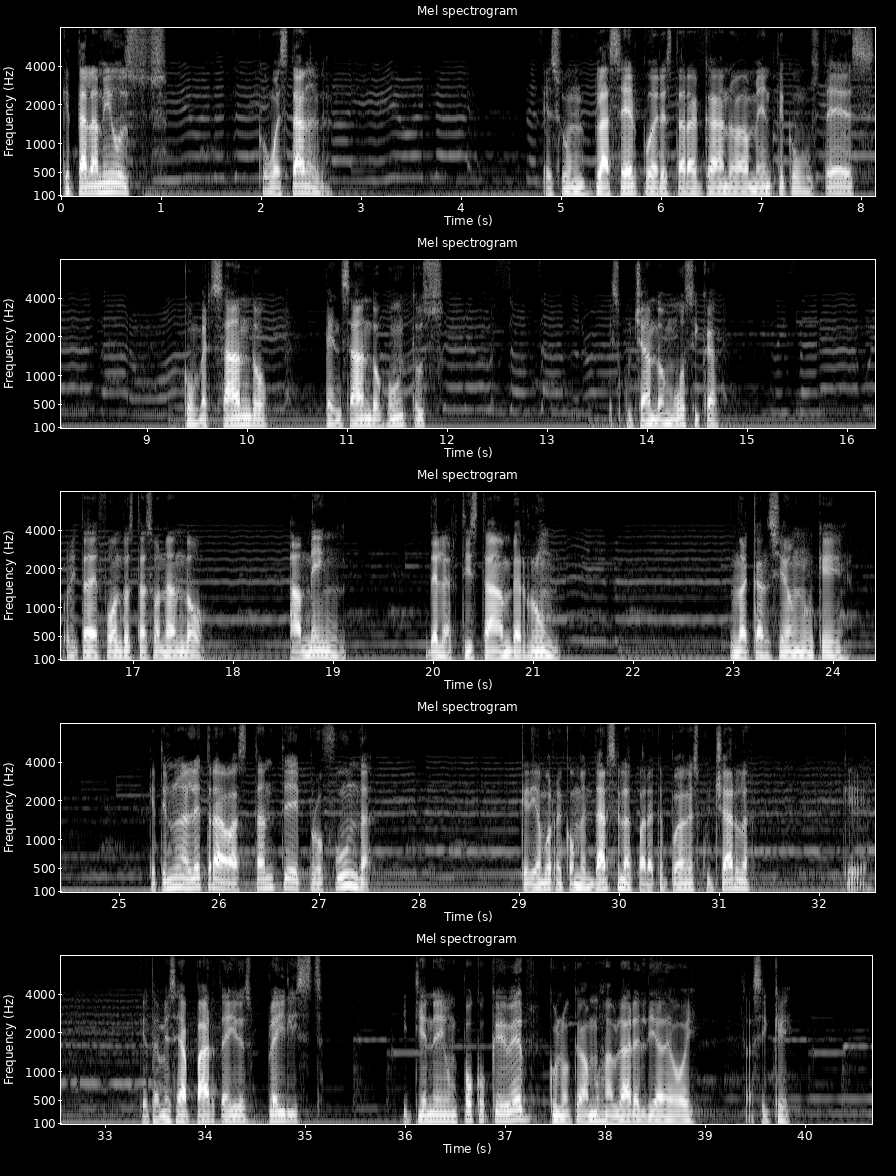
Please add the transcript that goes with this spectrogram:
¿Qué tal amigos? ¿Cómo están? Es un placer poder estar acá nuevamente con ustedes, conversando, pensando juntos, escuchando música. Ahorita de fondo está sonando Amén del artista Amber Room. Una canción que, que tiene una letra bastante profunda. Queríamos recomendársela para que puedan escucharla. Que, que también sea parte ahí de su playlist. Y tiene un poco que ver con lo que vamos a hablar el día de hoy. Así que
